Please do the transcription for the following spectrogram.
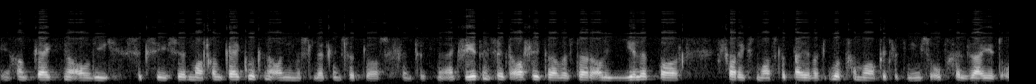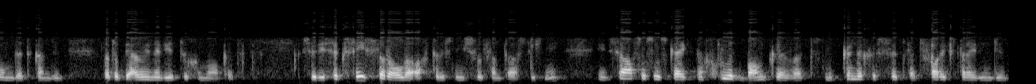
en gaan kyk na al die suksesse, maar gaan kyk ook na al die mislukkings wat plaasgevind het. Nou, ek weet in Suid-Afrika was daar al 'n hele paar forex maatskappye wat oopgemaak het wat mense opgelei het om dit kan doen wat op die ou ene weer toegemaak het. So die suksesverhaal daar agter is nie so fantasties nie. En selfs as ons kyk na groot banke wat met kundige sit wat forex trading doen,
